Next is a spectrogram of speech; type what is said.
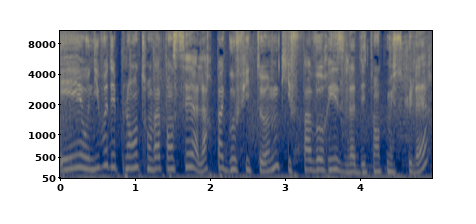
Et au niveau des plantes, on va penser à l'arpagophytum qui favorise la détente musculaire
